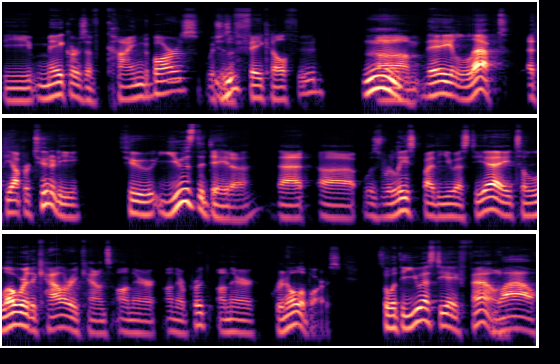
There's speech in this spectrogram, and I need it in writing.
the makers of Kind bars, which is a fake health food, Mm. um, they leapt at the opportunity to use the data that uh, was released by the USDA to lower the calorie counts on their on their on their granola bars. So what the USDA found wow.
